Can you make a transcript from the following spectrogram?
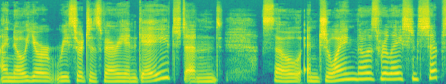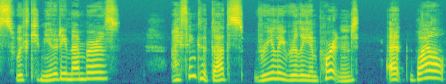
I know your research is very engaged and so enjoying those relationships with community members. I think that that's really, really important at, while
